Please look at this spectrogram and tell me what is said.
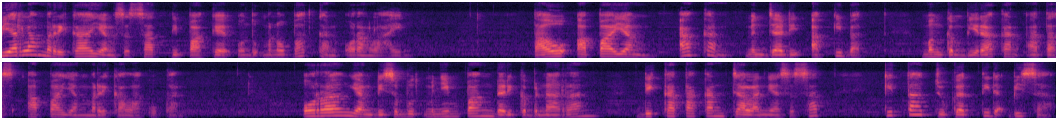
Biarlah mereka yang sesat dipakai untuk menobatkan orang lain. Tahu apa yang akan menjadi akibat menggembirakan atas apa yang mereka lakukan. Orang yang disebut menyimpang dari kebenaran dikatakan jalannya sesat, kita juga tidak bisa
